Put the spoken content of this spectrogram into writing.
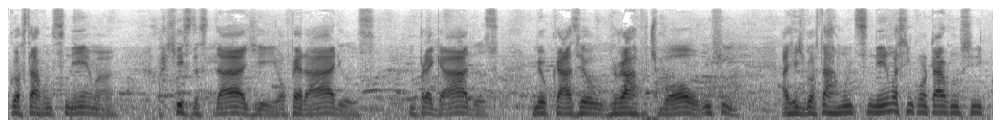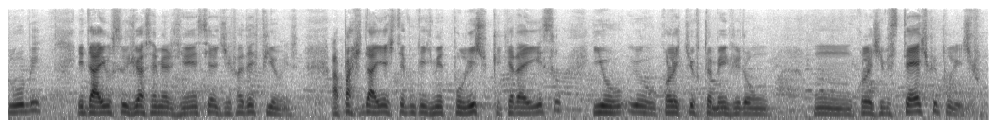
gostavam de cinema, artistas da cidade, operários, empregados, no meu caso, eu jogava futebol, enfim. A gente gostava muito de cinema, se encontrava no cineclube e daí surgiu essa emergência de fazer filmes. A partir daí a gente teve um entendimento político que era isso e o, e o coletivo também virou um, um coletivo estético e político.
